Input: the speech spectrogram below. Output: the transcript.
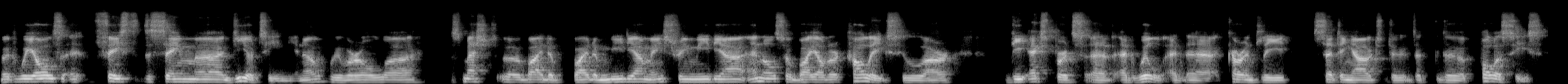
but we all uh, faced the same uh, guillotine. You know, we were all uh, smashed uh, by the by the media, mainstream media, and also by other colleagues who are the experts at, at will and uh, currently setting out the, the, the, policies.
